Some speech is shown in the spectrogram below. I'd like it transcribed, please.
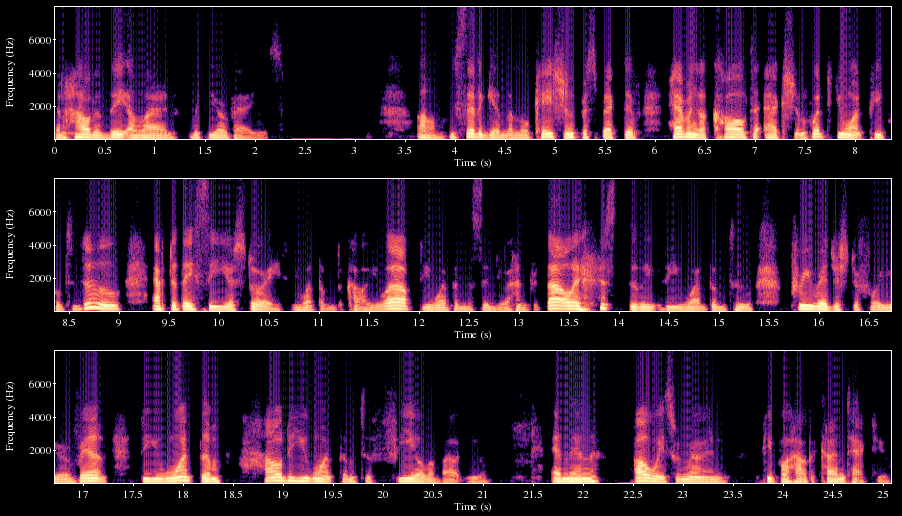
and how do they align with your values? Um, we said again, the location perspective, having a call to action. What do you want people to do after they see your story? Do you want them to call you up? Do you want them to send you a $100? do, they, do you want them to pre register for your event? Do you want them, how do you want them to feel about you? And then always remind people how to contact you.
